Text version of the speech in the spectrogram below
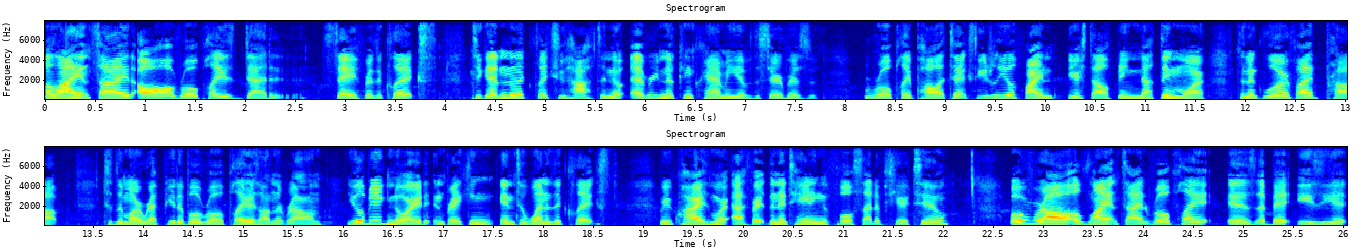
Alliance side, all roleplay is dead, say, for the cliques. To get into the cliques, you have to know every nook and cranny of the server's roleplay politics, usually you'll find yourself being nothing more than a glorified prop to the more reputable role players on the realm. You'll be ignored, and breaking into one of the cliques requires more effort than attaining a full set of tier 2. Overall, Alliance side roleplay is a bit easy,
